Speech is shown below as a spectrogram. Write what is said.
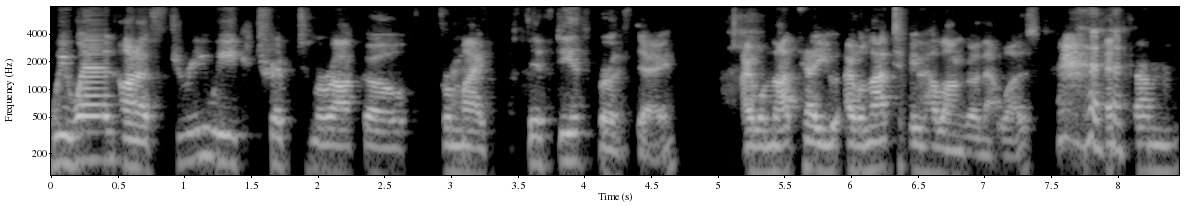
we went on a three week trip to Morocco for my 50th birthday. I will not tell you. I will not tell you how long ago that was. and, um,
